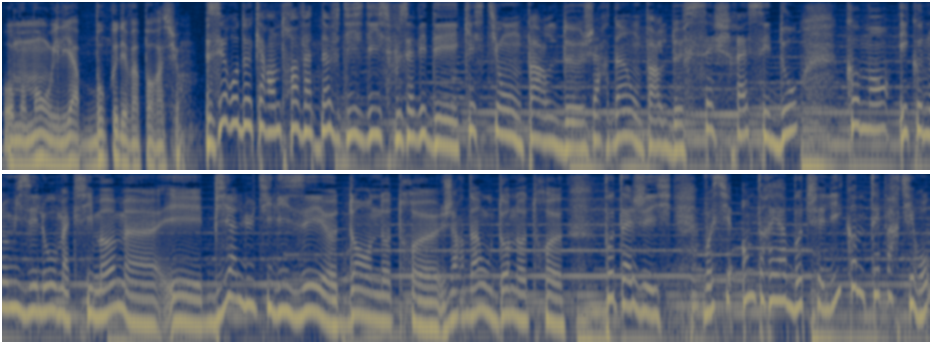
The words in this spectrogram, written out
au moment où il y a beaucoup d'évaporation. 02 43 29 10 10. Vous avez des questions. On parle de jardin, on parle de sécheresse et d'eau. Comment économiser l'eau au maximum euh, et bien l'utiliser euh, dans notre euh, jardin ou dans notre potager? Voici Andrea Bocelli, Conte Partiro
